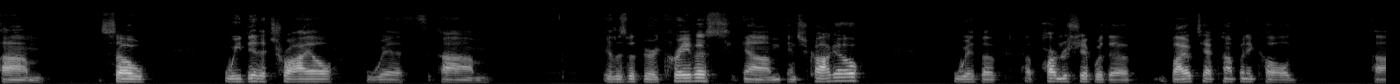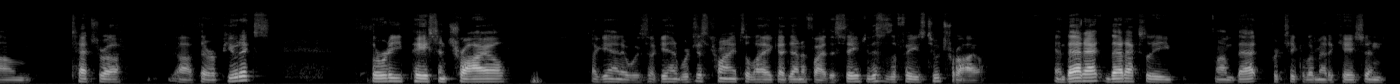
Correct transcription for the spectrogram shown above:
Um, so we did a trial with um, Elizabeth Berry Kravis um, in Chicago with a, a, partnership with a biotech company called um, Tetra uh, Therapeutics. 30 patient trial. Again, it was again we're just trying to like identify the safety. This is a phase two trial, and that that actually um, that particular medication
